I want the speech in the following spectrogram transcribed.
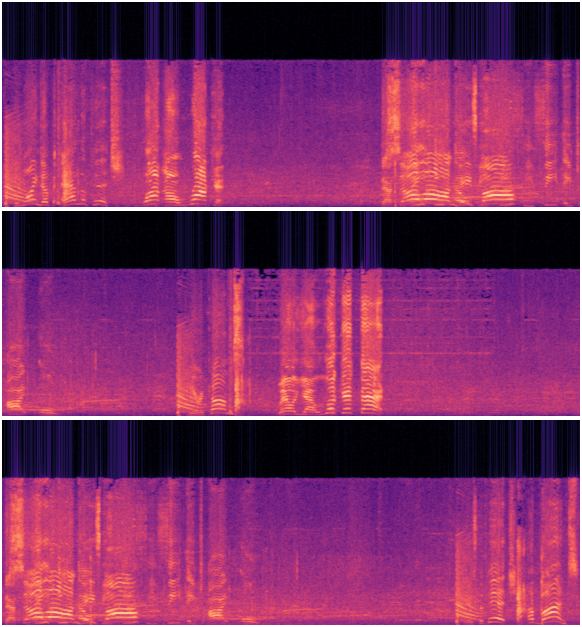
The windup and the pitch. What a rocket! That's So long, baseball. Here it comes. Will ya look at that? That's So long, baseball. Here's the pitch. A bunt.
